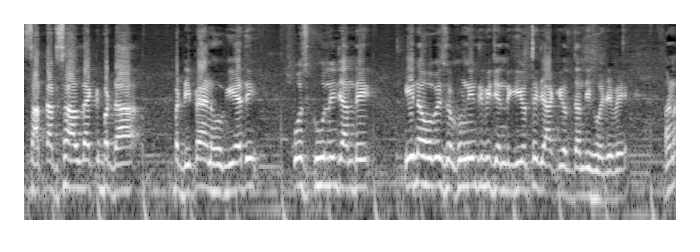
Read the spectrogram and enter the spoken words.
7-8 ਸਾਲ ਦਾ ਇੱਕ ਵੱਡਾ, ਵੱਡੀ ਭੈਣ ਹੋ ਗਈ ਇਹਦੀ। ਉਹ ਸਕੂਲ ਨਹੀਂ ਜਾਂਦੇ। ਇਹ ਨਾ ਹੋਵੇ ਸੁਖਮਨੀ ਦੀ ਵੀ ਜ਼ਿੰਦਗੀ ਉੱਥੇ ਜਾ ਕੇ ਉਦਾਂ ਦੀ ਹੋ ਜਾਵੇ ਹੁਣ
